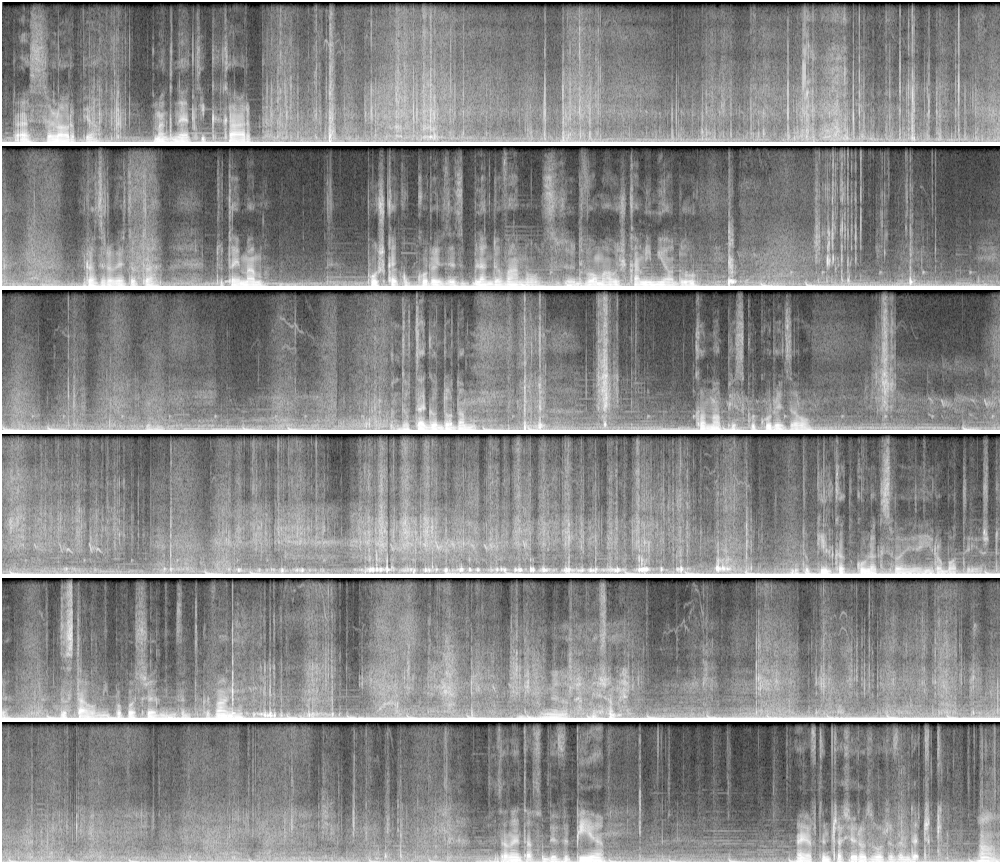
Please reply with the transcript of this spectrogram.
to jest Lorpia Magnetic Carp. Rozrobię to, to tutaj mam puszkę kukurydzy zblendowaną z dwoma łyżkami miodu. Do tego dodam konopie z kukurydzą. Tu kilka kulek swojej roboty jeszcze zostało mi po poprzednim wędkowaniu. No dobra, mieszamy. Zanęta sobie wypiję. A ja w tym czasie rozłożę wędeczki. O,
